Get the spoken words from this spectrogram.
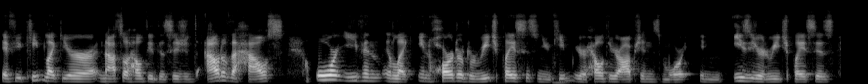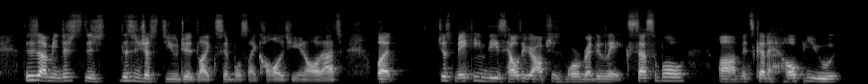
if you keep like your not so healthy decisions out of the house or even in like in harder to reach places and you keep your healthier options more in easier to reach places this is i mean this, this, this is just due to like simple psychology and all that but just making these healthier options more readily accessible. Um, it's going to help you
